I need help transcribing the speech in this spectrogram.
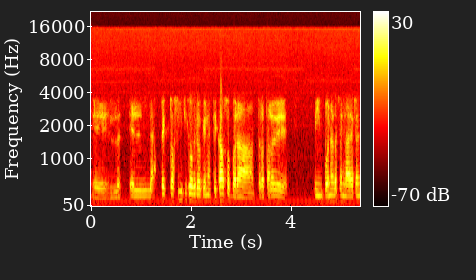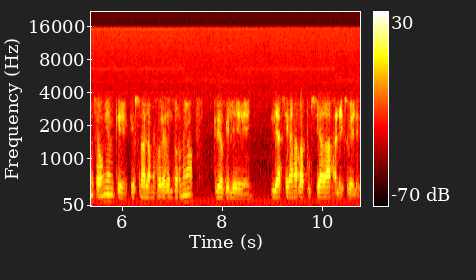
el, aspecto físico creo que en este caso para tratar de, imponerse en la defensa de Unión, que, es una de las mejores del torneo, creo que le, hace ganar la pulseada a Alex Vélez.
